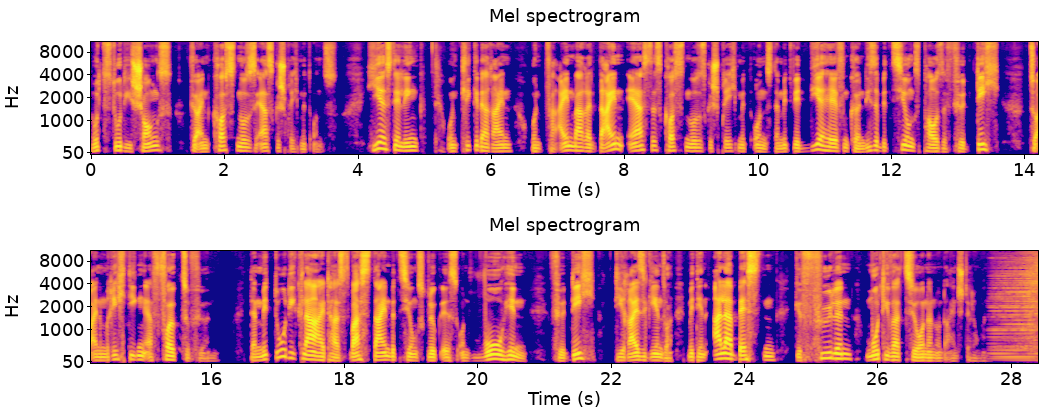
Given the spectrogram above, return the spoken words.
nutzt du die Chance für ein kostenloses Erstgespräch mit uns. Hier ist der Link und klicke da rein und vereinbare dein erstes kostenloses Gespräch mit uns, damit wir dir helfen können, diese Beziehungspause für dich zu einem richtigen Erfolg zu führen. Damit du die Klarheit hast, was dein Beziehungsglück ist und wohin für dich die Reise gehen soll. Mit den allerbesten Gefühlen, Motivationen und Einstellungen.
